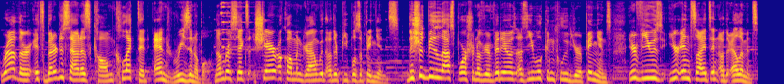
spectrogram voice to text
Rather, it's better to sound as calm, collected, and reasonable. Number 6. Share a common ground with other people's opinions. This should be the last portion of your videos as you will conclude your opinions, your views, your insights, and other elements.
